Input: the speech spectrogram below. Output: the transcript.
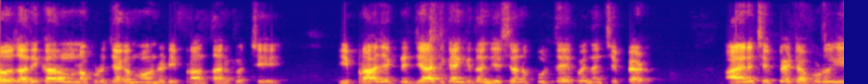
రోజు అధికారం ఉన్నప్పుడు జగన్మోహన్ రెడ్డి ఈ ప్రాంతానికి వచ్చి ఈ ప్రాజెక్ట్ని జాతికి అంకితం చేశాను పూర్తి అయిపోయిందని చెప్పాడు. ఆయన చెప్పేటప్పుడు ఈ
